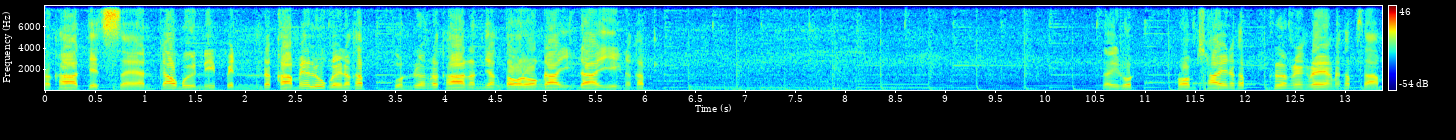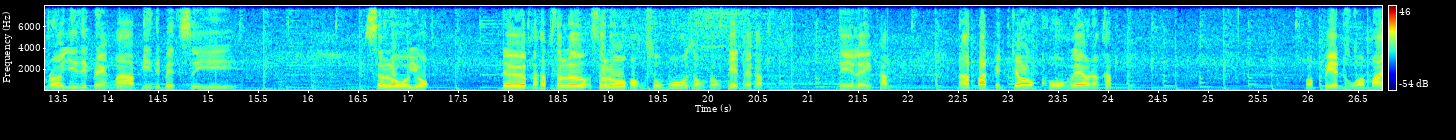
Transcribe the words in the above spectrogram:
ราคา 790,000 นี้เป็นราคาแม่ลูกเลยนะครับ ส่วนเรื่องราคานั้นยังต่อรองได้ได้อีกนะครับ ได้รถพร้อมใช้นะครับ เครื่องแรงๆนะครับ 320 แรงม้า P11C สโลยกเดิมนะครับสโลสโลของซูโม่227 นะครับ นี่เลยครับ หน้าปัดเป็นจอโค้งแล้วนะครับเพราะเปลี่ยนหัวใหม่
